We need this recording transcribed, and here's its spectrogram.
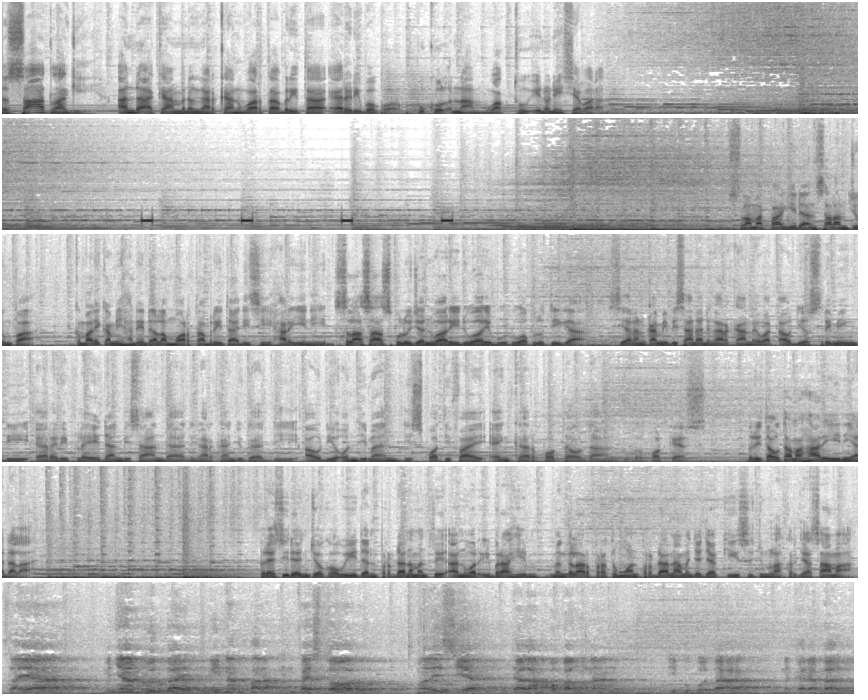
Sesaat lagi Anda akan mendengarkan Warta Berita RRI Bogor pukul 6 waktu Indonesia Barat. Selamat pagi dan salam jumpa. Kembali kami hadir dalam Warta Berita edisi hari ini, Selasa 10 Januari 2023. Siaran kami bisa Anda dengarkan lewat audio streaming di RRI Play dan bisa Anda dengarkan juga di audio on demand di Spotify, Anchor, Portal, dan Google Podcast. Berita utama hari ini adalah Presiden Jokowi dan Perdana Menteri Anwar Ibrahim menggelar pertemuan perdana menjajaki sejumlah kerjasama. Saya menyambut baik minat para investor Malaysia dalam pembangunan ibu kota negara baru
